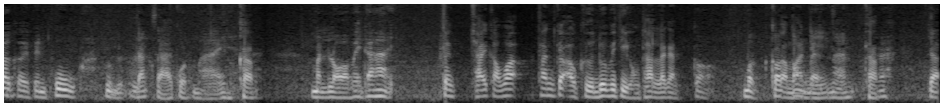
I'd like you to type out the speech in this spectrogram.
ก็เคยเป็นผู้รักษากฎหมายครับ มันรอไม่ได้แต่ใช้คำว่าท่านก็เอาคืนด้วยวิธีของท่านแล้วกัน ก็บอกก็ประต้มาอณงนี้แบบนั้นครับนะจะ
